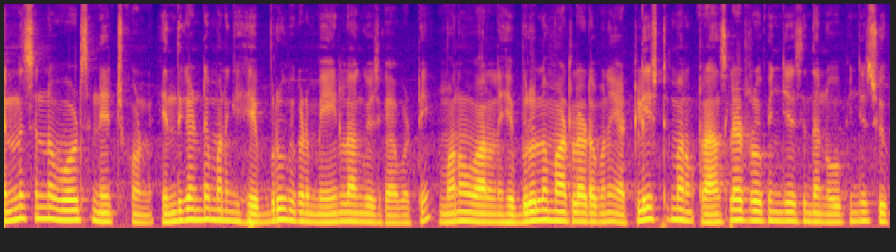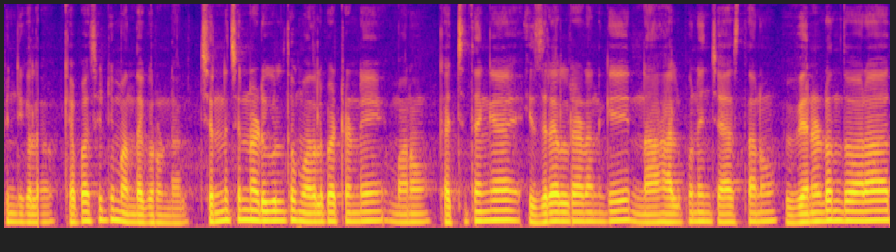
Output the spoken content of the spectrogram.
చిన్న చిన్న వర్డ్స్ నేర్చుకోండి. ఎందుకంటే మనకి హెబ్రూ ఇక్కడ మెయిన్ లాంగ్వేజ్ కాబట్టి మనం వాళ్ళని హెబ్రూలో మాట్లాడమని అట్లీస్ట్ మనం ట్రాన్స్లేటర్ ఓపెన్ చేసి దాన్ని ఓపెన్ చేసి చూపించగల కెపాసిటీ మన దగ్గర ఉండాలి. చిన్న చిన్న అడుగులతో మొదలు పెట్టండి. మనం ఖచ్చితంగా ఇజ్రాయెల్ రావడానికి నా హెల్ప్ నేను చేస్తాను. వినడం ద్వారా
